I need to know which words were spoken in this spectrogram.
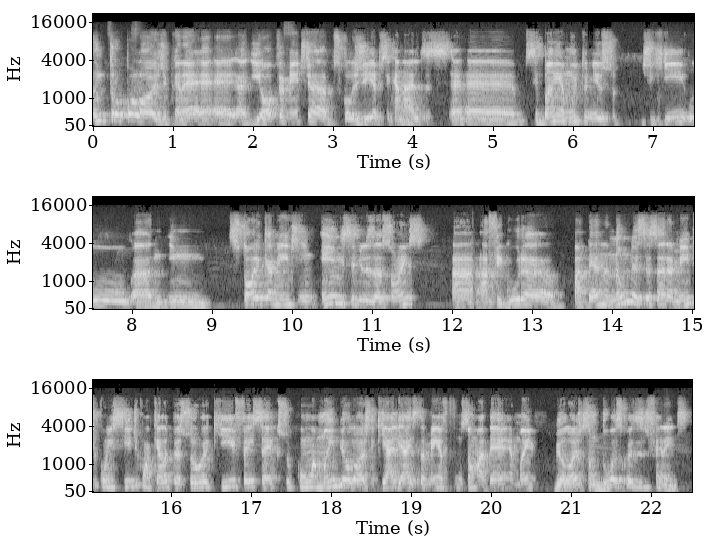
antropológica, né? É, é, e, obviamente, a psicologia, a psicanálise é, é se banha muito nisso, de que, o, a, em, historicamente, em N civilizações, a, a, figura paterna não necessariamente coincide com aquela pessoa que fez sexo com a mãe biológica, que, aliás, também a função materna e a mãe biológica são duas coisas diferentes.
